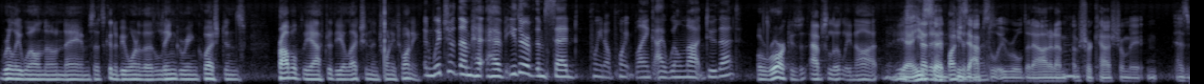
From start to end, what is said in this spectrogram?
really well-known names. That's going to be one of the lingering questions probably after the election in 2020. And which of them ha- have either of them said, you know, point blank, I will not do that? O'Rourke is absolutely not. He's yeah, he said it a said bunch he's of times. absolutely ruled it out, and I'm, I'm sure Castro may, has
